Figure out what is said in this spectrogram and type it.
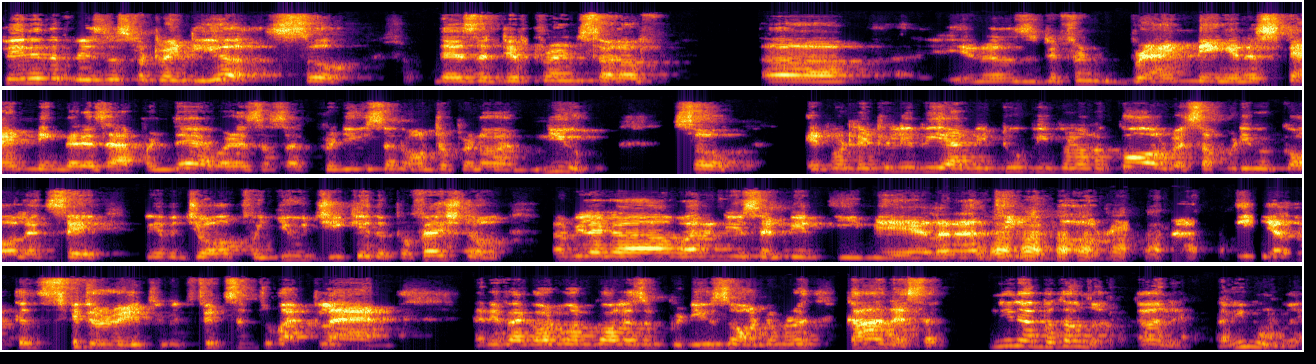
been in the business for 20 years. So there's a different sort of uh, you know there's a different branding and a standing that has happened there whereas as a producer and entrepreneur i'm new. So it would literally be i'd be two people on a call where somebody would call and say we have a job for you gk the professional. I'd be like oh, why don't you send me an email and i'll think about it. I'll consider it if it fits into my plan. And if i got one call as a producer entrepreneur can I sir? Nina, batana, can I? kahan hai? Abhi mumbai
